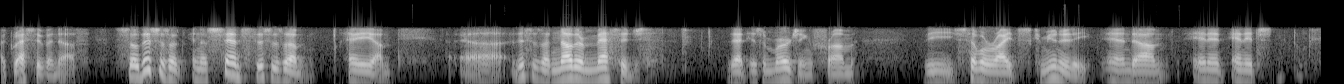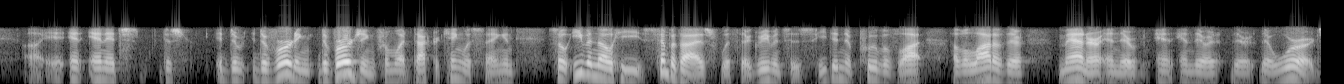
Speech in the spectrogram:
aggressive enough. So this is a, in a sense, this is a, a um, uh, this is another message that is emerging from the civil rights community, and um, and it and it's uh, and, and it's diverting diverging from what Dr. King was saying, and so even though he sympathized with their grievances, he didn't approve of a lot of a lot of their manner and their and, and their, their their words.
